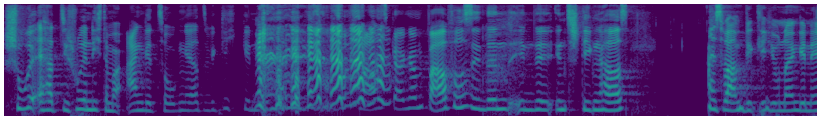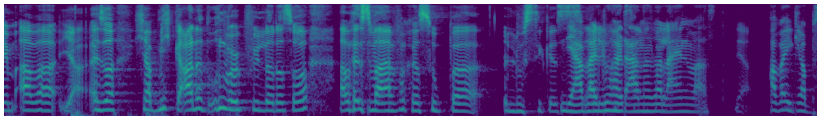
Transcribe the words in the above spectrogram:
Schuhe, er hat die Schuhe nicht einmal angezogen. Er hat wirklich genommen rausgegangen, barfuß in den, in den, ins Stiegenhaus. Es war wirklich unangenehm, aber ja, also ich habe mich gar nicht unwohl gefühlt oder so, aber es war einfach ein super lustiges. Ja, weil du halt auch nicht allein warst. Ja. Aber ich glaube,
